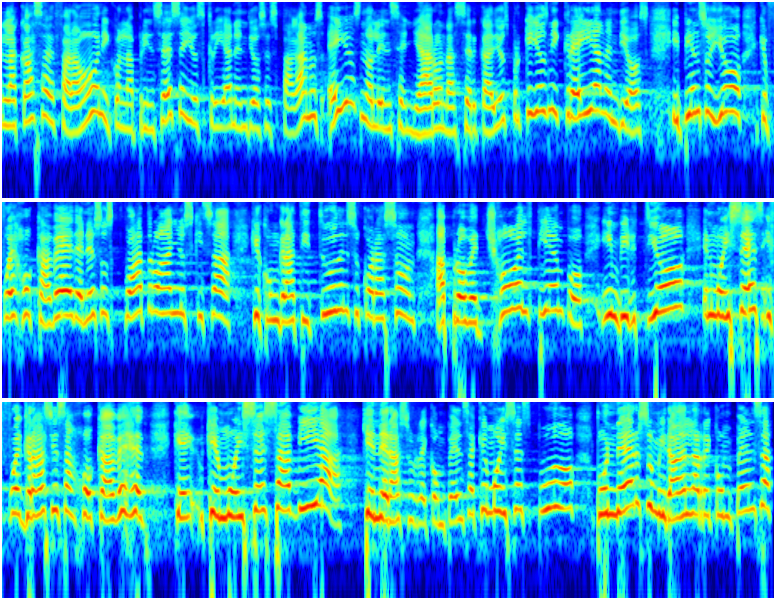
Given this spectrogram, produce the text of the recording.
en la casa de Faraón y con la princesa ellos creían en dioses paganos, ellos no le enseñaron acerca de Dios, porque ellos ni creían en Dios. Y pienso yo que fue Jocabed en esos cuatro años quizá, que con gratitud en su corazón aprovechó el tiempo, invirtió en Moisés y fue gracias a Jocabed que, que Moisés sabía quién era su recompensa, que Moisés pudo poner su mirada en la recompensa,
